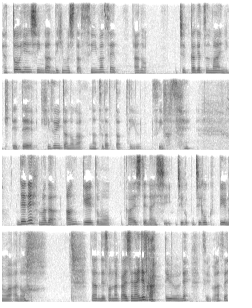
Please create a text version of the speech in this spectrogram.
やっと返信ができました。すいません。あの10ヶ月前に来てて気づいたのが夏だったっていう。すいません。でねまだアンケートも返してないし地獄っていうのはあのなんでそんな返してないんですか？っていうねすいません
